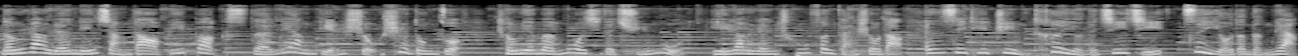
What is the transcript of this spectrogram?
能让人联想到 Beatbox 的亮点。手势动作，成员们默契的曲舞，也让人充分感受到 NCT Dream 特有的积极、自由的能量。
